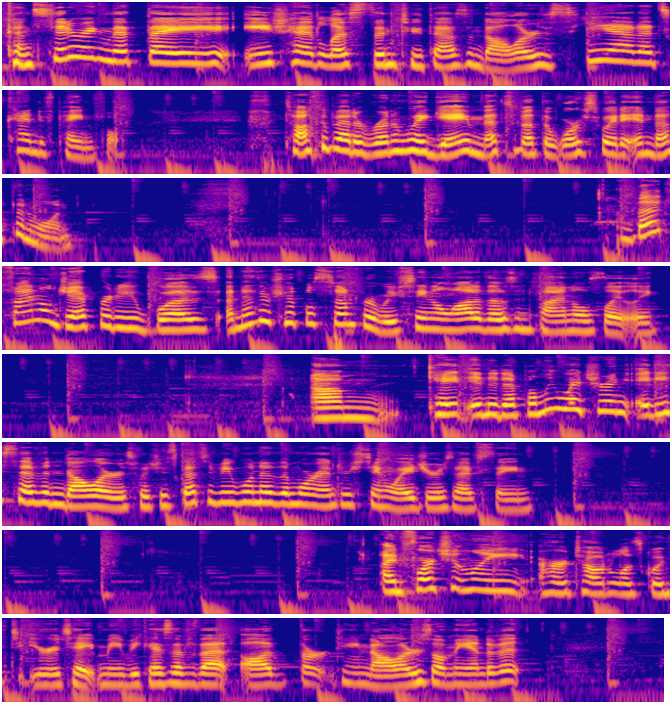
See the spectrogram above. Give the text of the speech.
considering that they each had less than $2,000, yeah, that's kind of painful. Talk about a runaway game. That's about the worst way to end up in one. But Final Jeopardy was another triple stumper. We've seen a lot of those in finals lately. Um, Kate ended up only wagering $87, which has got to be one of the more interesting wagers I've seen. Unfortunately, her total is going to irritate me because of that odd $13 on the end of it.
